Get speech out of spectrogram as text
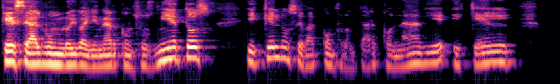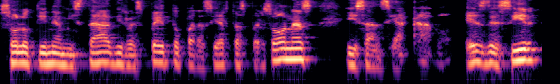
que ese álbum lo iba a llenar con sus nietos y que él no se va a confrontar con nadie y que él solo tiene amistad y respeto para ciertas personas y san se acabó. Es decir,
